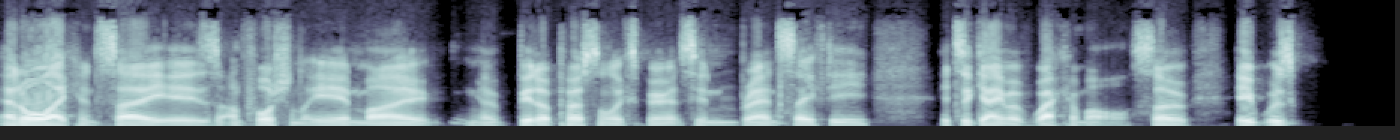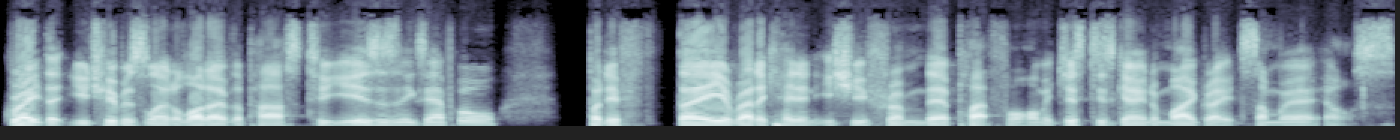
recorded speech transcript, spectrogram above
And all I can say is, unfortunately, in my you know, bitter personal experience in brand safety, it's a game of whack a mole. So it was great that YouTube has learned a lot over the past two years, as an example. But if they eradicate an issue from their platform, it just is going to migrate somewhere else.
